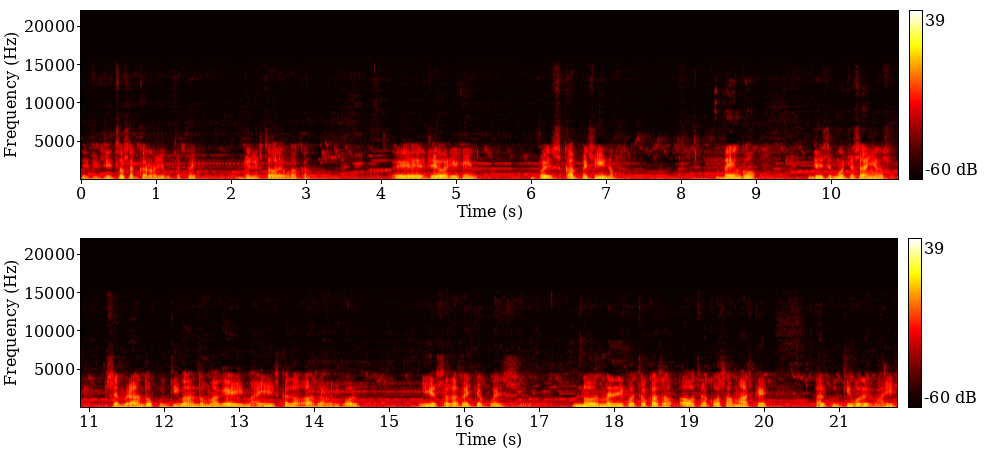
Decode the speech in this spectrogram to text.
del distrito San Carlos Yoctepec, del estado de Oaxaca. Eh, de origen, pues campesino. Vengo desde muchos años sembrando, cultivando maguey, maíz, calabaza, frijol y hasta la fecha pues no me dedico a otra cosa, a otra cosa más que al cultivo del maíz.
